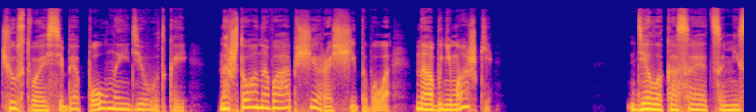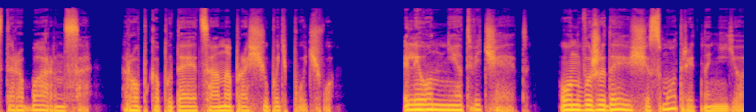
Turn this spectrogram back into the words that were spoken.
чувствуя себя полной идиоткой. На что она вообще рассчитывала? На обнимашки? Дело касается мистера Барнса. Робко пытается она прощупать почву. Леон не отвечает. Он выжидающе смотрит на нее,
